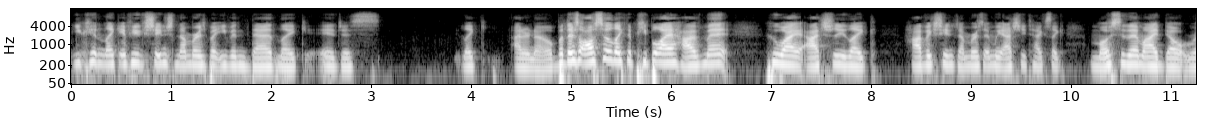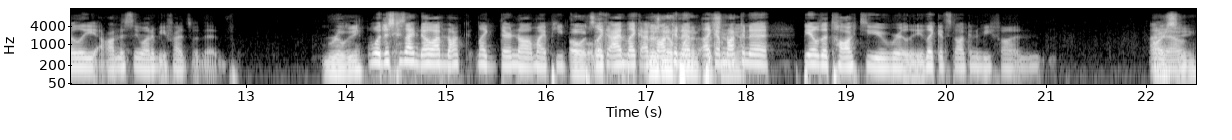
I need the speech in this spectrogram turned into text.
you can like if you exchange numbers, but even then like it just like I don't know. But there's also like the people I have met who I actually like have exchanged numbers and we actually text like most of them I don't really honestly want to be friends with them. really? Well, just because I know I'm not like they're not my people. Oh, it's like, like, I'm like I'm not no gonna like I'm not gonna be able to talk to you really. Like it's not gonna be fun. I, I, see.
